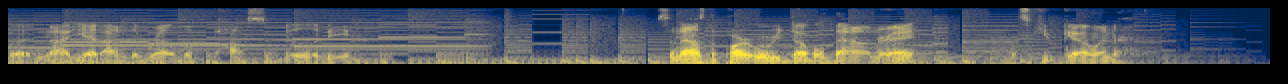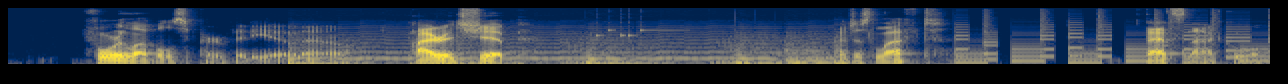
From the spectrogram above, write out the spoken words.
but not yet out of the realm of possibility. So now's the part where we double down, right? Let's keep going. Four levels per video now. Pirate ship. I just left? That's not cool.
